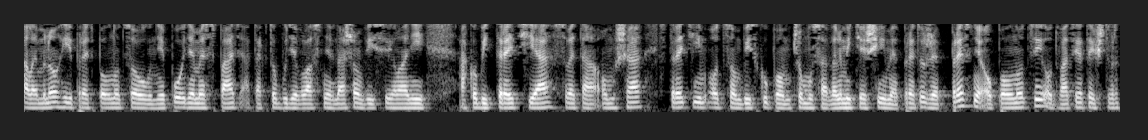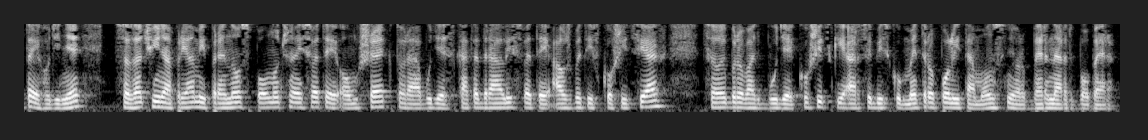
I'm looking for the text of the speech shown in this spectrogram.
ale mnohí pred polnocou nepôjdeme spať a tak to bude vlastne v našom vysielaní akoby tretia svetá omša s tretím otcom biskupom, čomu sa veľmi tešíme, pretože presne o polnoci o 24. hodine sa začína priamy prenos polnočnej svetej omše, ktorá bude z katedrály svätej Alžbety v Košiciach. Celebrovať bude košický arcibiskup metropolita Monsignor Bernard Bober.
